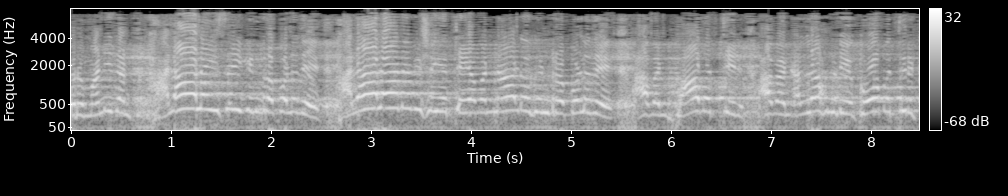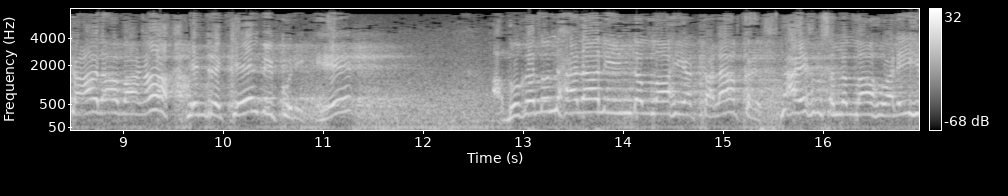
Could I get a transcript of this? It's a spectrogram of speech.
ஒரு மனிதன் ஹலாலை செய்கின்ற பொழுது ஹலாலான விஷயத்தை அவன் நாடுகின்ற பொழுது அவன் பாவத்தில் அவன் அல்லாஹனுடைய கோபத்திற்கு ஆளாவானா என்ற கேள்விக்குறிக்கு ஹலாலி இந்தல்லாஹி அத்தலாக். நாயகம் அலைஹி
